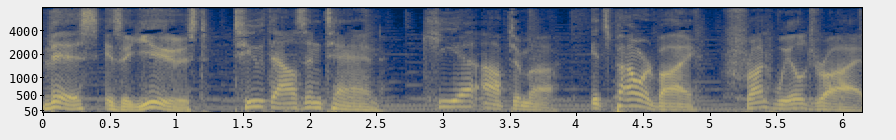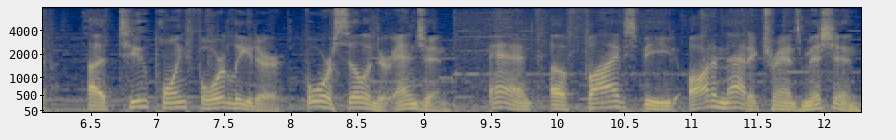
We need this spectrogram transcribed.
This is a used 2010 Kia Optima. It's powered by front wheel drive, a 2.4 liter four cylinder engine, and a five speed automatic transmission.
